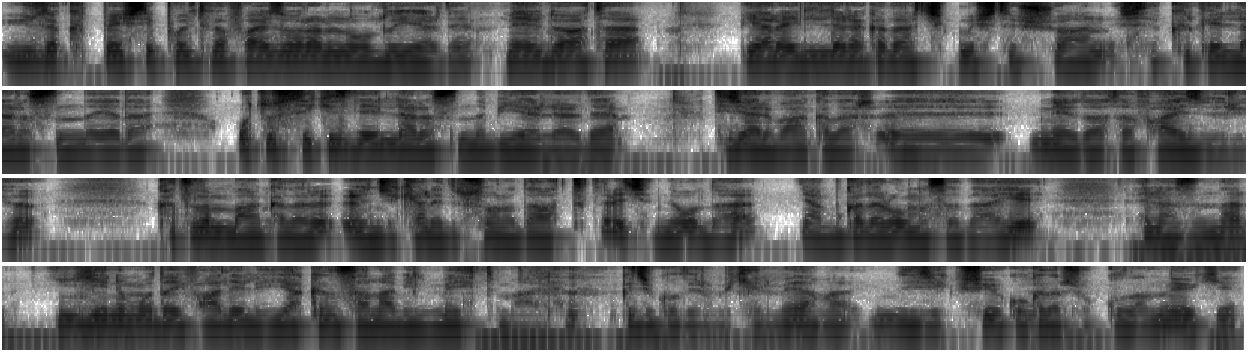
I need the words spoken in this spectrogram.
yüzde 45'lik politika faizi oranının olduğu yerde mevduata bir ara 50'lere kadar çıkmıştı. Şu an işte 40-50 arasında ya da 38 ile 50 arasında bir yerlerde ticari bankalar e, mevduata faiz veriyor. Katılım bankaları önce kar edip sonra dağıttıkları için de o da yani bu kadar olmasa dahi en azından yeni moda ifadeyle yakın sanabilme ihtimali. Gıcık oluyorum bir kelimeye ama diyecek bir şey yok. O kadar çok kullanılıyor ki.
